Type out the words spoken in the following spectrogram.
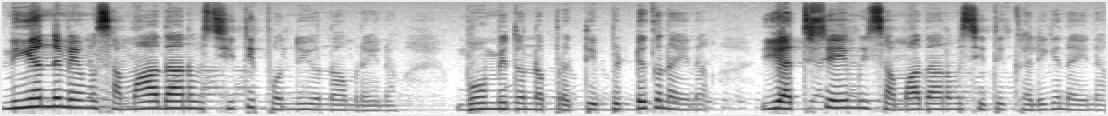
నీ ఎందు మేము సమాధానం స్థితి పొంది ఉన్నాము నైనా భూమి మీద ఉన్న ప్రతి బిడ్డకునైనా ఈ అతిశయం ఈ సమాధానం స్థితి కలిగినైనా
